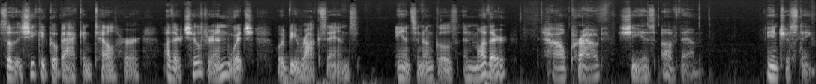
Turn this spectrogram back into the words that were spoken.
so that she could go back and tell her other children, which would be Roxanne's aunts and uncles and mother, how proud she is of them. Interesting.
